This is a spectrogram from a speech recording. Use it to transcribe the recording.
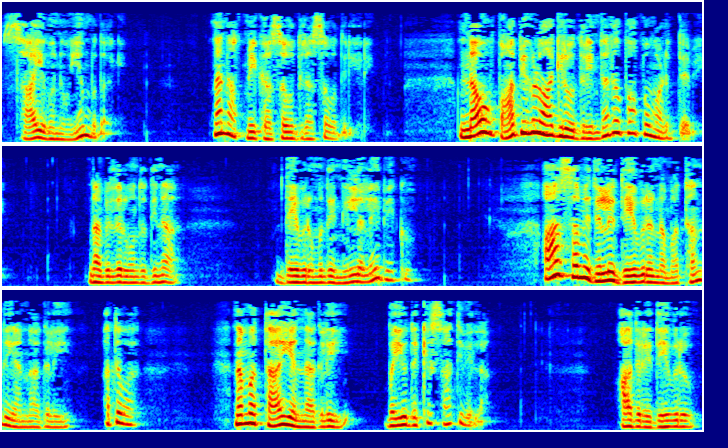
ಸಾಯುವನು ಎಂಬುದಾಗಿ. ನನ್ನ ಆತ್ಮಿಕ ಸಹೋದರ ಸಹೋದರಿಯರೇ, ನಾವು ಪಾಪಿಗಳು ಆಗಿರುವುದರಿಂದ ನಾವು ಪಾಪ ಮಾಡುತ್ತೇವೆ. ನಾವೆಲ್ಲರೂ ಒಂದು ದಿನ ದೇವರ ಮುಂದೆ ನಿಲ್ಲಲೇಬೇಕು. ಆ ಸಮಯದಲ್ಲಿ ದೇವರ ನಮ್ಮ ತಂದೆಯನ್ನಾಗಲಿ ಅಥವಾ ನಮ್ಮ ತಾಯಿಯನ್ನಾಗಲಿ ಬೈಯುವುದಕ್ಕೆ ಸಾಧ್ಯವಿಲ್ಲ. ಆದರೆ ದೇವರು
